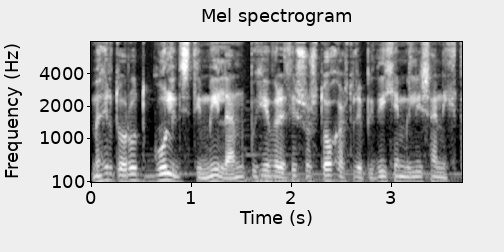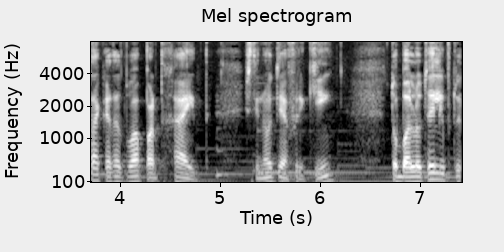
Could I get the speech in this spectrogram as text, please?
μέχρι το Ρουτ Γκούλιτς στη Μίλαν που είχε βρεθεί στο στόχαστρο επειδή είχε μιλήσει ανοιχτά κατά του Apartheid στη Νότια Αφρική, τον Παλωτέλη που το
